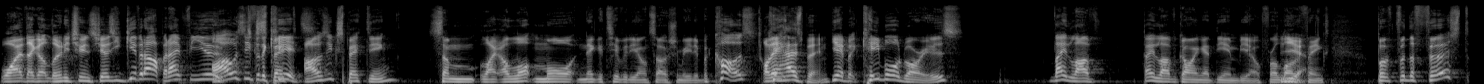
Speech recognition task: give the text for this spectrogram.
why have they got Looney Tunes jersey? Give it up. It ain't for you. I was it's expect- for the kids. I was expecting some like a lot more negativity on social media because Oh, there has been. Yeah, but keyboard warriors, they love they love going at the NBL for a lot Yeah. of things. But for the first,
